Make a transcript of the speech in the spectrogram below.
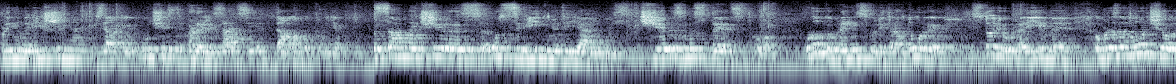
Прийняли рішення взяти участь в реалізації даного проєкту. Саме через освітню діяльність, через мистецтво, уроки української літератури, історії України, образотворчого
